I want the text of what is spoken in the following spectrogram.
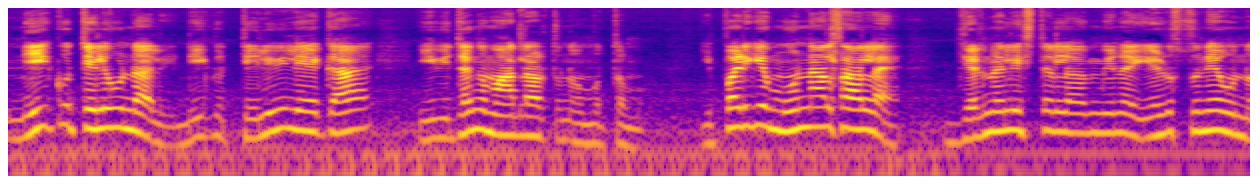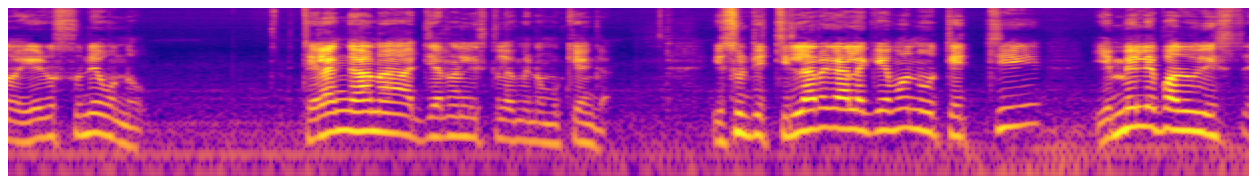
నీకు తెలివి ఉండాలి. నీకు తెలివి లేక ఈ విధంగా మాట్లాడుతున్నావు మొత్తము. ఇప్పటికే మూడు నాలుగు సార్లే జర్నలిస్టుల మీద ఏడుస్తూనే ఉన్నావు ఏడుస్తూనే ఉన్నావు. తెలంగాణ జర్నలిస్టుల మీద ముఖ్యంగా. ఇసుంటి చిల్లరగాళ్ళకేమో నువ్వు తెచ్చి ఎమ్మెల్యే పదవులు ఇస్తే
